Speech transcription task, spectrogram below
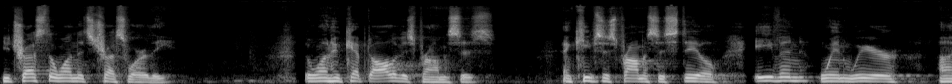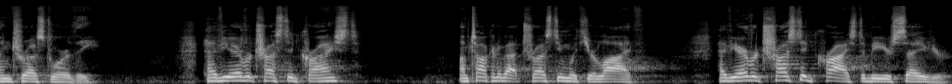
You trust the one that's trustworthy, the one who kept all of his promises and keeps his promises still, even when we're untrustworthy. Have you ever trusted Christ? I'm talking about trusting with your life. Have you ever trusted Christ to be your Savior?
